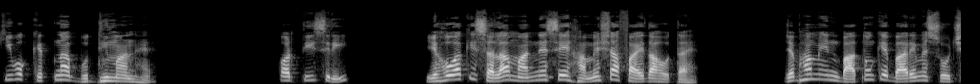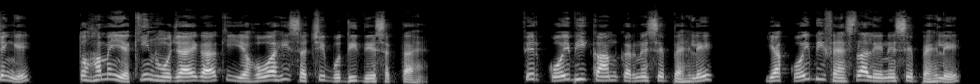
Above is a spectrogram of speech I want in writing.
कि वो कितना बुद्धिमान है। और तीसरी, यहोवा की सलाह मानने से हमेशा फ़ायदा होता है। जब हम इन बातों के बारे में सोचेंगे तो हमें यकीन हो जाएगा कि यहोवा ही सच्ची बुद्धि दे सकता है। फिर कोई भी काम करने से पहले या कोई भी फैसला लेने से पहले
